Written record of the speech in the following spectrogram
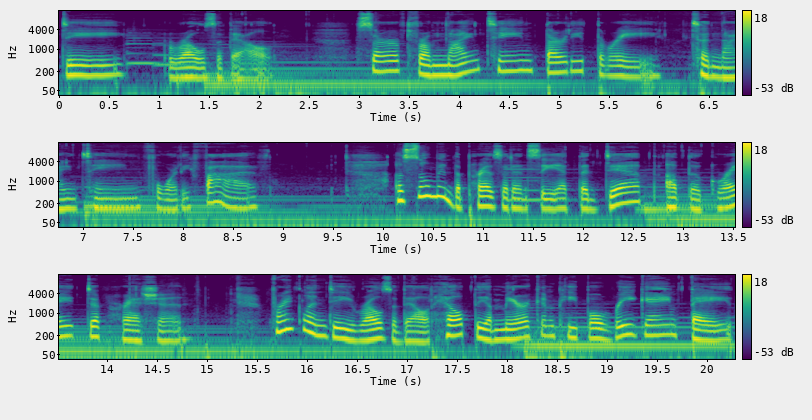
D. Roosevelt, served from 1933 to 1945 assuming the presidency at the depth of the Great Depression. Franklin D. Roosevelt helped the American people regain faith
